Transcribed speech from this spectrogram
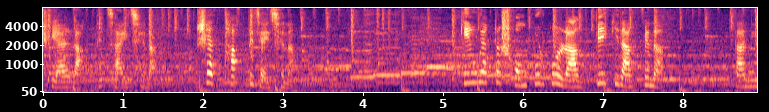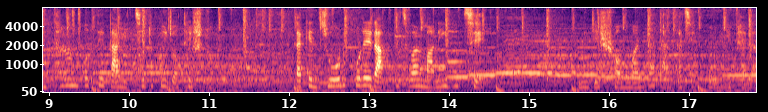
সে আর রাখতে চাইছে না সে আর থাকতে চাইছে না। কেউ একটা সম্পর্ক রাখবে কি রাখবে না, তা নির্ধারণ করতে তার ইচ্ছেটুকুই যথেষ্ট। তাকে জোর করে রাখতে চাওয়ার মানেই হচ্ছে নিজের সম্মানটা তার কাছে কমিয়ে ফেলা।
